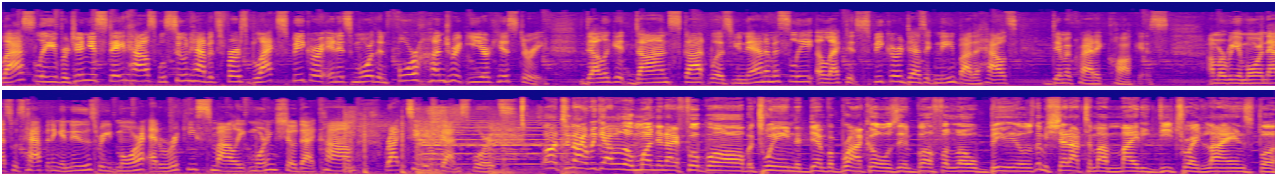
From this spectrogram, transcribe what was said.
Lastly, Virginia State House will soon have its first black speaker in its more than 400 year history. Delegate Don Scott was unanimously elected Speaker designee by the House Democratic Caucus. I'm Maria Moore, and that's what's happening in news. Read more at RickeySmileyMorningShow.com. Rock T, what you got in sports? Tonight we got a little Monday night football between the Denver Broncos and Buffalo Bills. Let me shout out to my mighty Detroit Lions for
